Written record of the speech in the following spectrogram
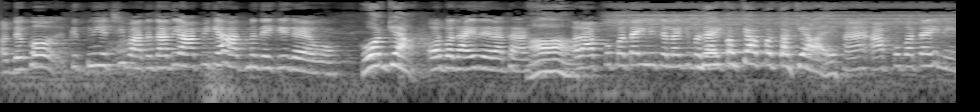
और देखो कितनी अच्छी बात है। दादी आप ही के हाथ में देके गया वो। और क्या? और बधाई दे रहा था। हाँ। और आपको पता ही नहीं चला कि बधाई को क्या पता क्या है? है आपको पता ही नहीं।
